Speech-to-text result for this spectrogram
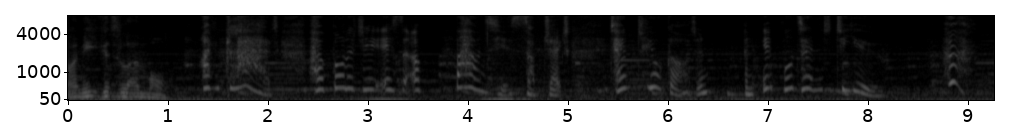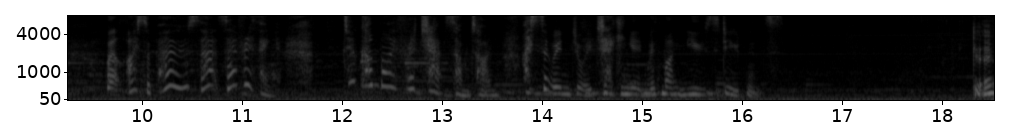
I'm eager to learn more. I'm glad. Herbology is a bounteous subject. Tend to your garden, and it will tend to you. Huh. Well, I suppose that's everything. Do come by for a chat sometime. I so enjoy checking in with my new students. Okay.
